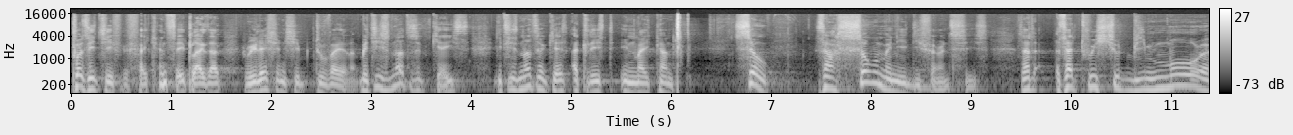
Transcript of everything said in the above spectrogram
positive, if I can say it like that, relationship to violence. But it is not the case. It is not the case, at least in my country. So there are so many differences that, that we should be more, uh,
